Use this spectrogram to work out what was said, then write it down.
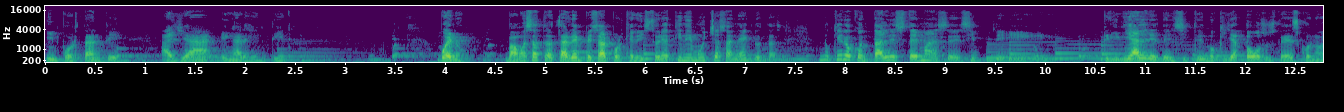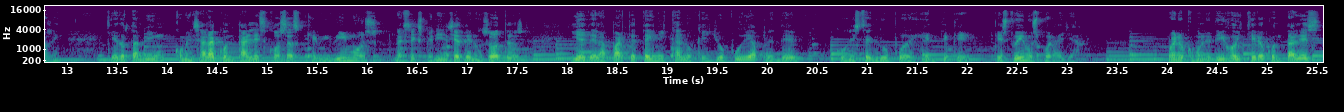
importante allá en Argentina. Bueno, vamos a tratar de empezar porque la historia tiene muchas anécdotas. No quiero contarles temas eh, eh, triviales del ciclismo que ya todos ustedes conocen. Quiero también comenzar a contarles cosas que vivimos, las experiencias de nosotros y desde la parte técnica lo que yo pude aprender con este grupo de gente que, que estuvimos por allá. Bueno, como les digo, hoy quiero contarles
